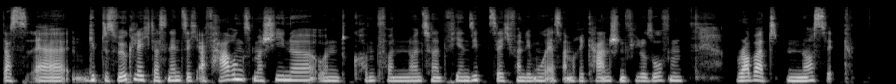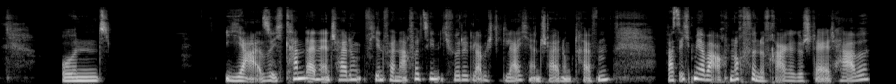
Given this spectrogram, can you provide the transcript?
das äh, gibt es wirklich. Das nennt sich Erfahrungsmaschine und kommt von 1974 von dem US-amerikanischen Philosophen Robert Nozick. Und ja, also ich kann deine Entscheidung auf jeden Fall nachvollziehen. Ich würde, glaube ich, die gleiche Entscheidung treffen. Was ich mir aber auch noch für eine Frage gestellt habe,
